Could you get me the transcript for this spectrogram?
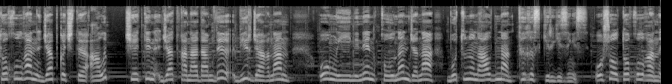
токулган жапкычты алып четин жаткан адамды бир жагынан оң ийининен колунан жана бутунун алдынан тыгыз киргизиңиз. Ошол токулган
